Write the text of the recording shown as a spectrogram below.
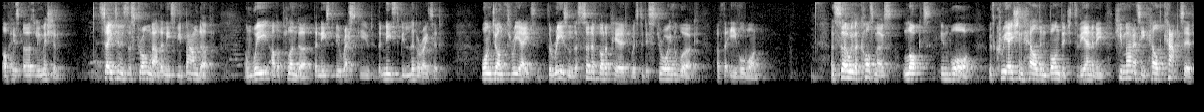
of his earthly mission. Satan is the strong man that needs to be bound up, and we are the plunder that needs to be rescued, that needs to be liberated. 1 John 3 8, the reason the Son of God appeared was to destroy the work of the evil one. And so, with a cosmos locked in war, with creation held in bondage to the enemy, humanity held captive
